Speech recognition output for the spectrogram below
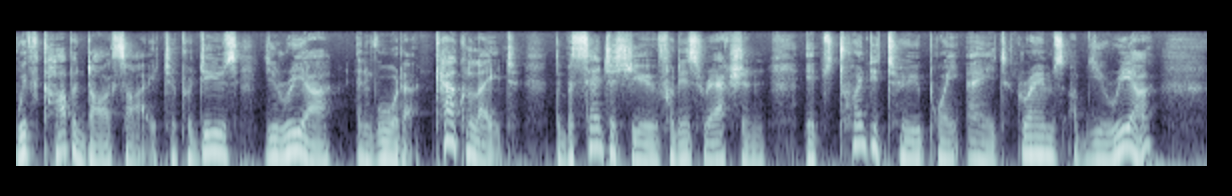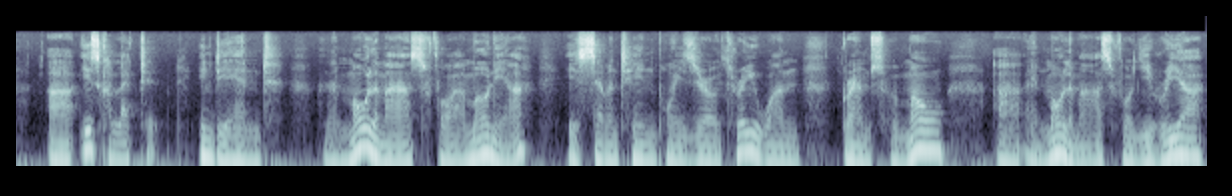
with carbon dioxide to produce urea and water. Calculate the percentage yield for this reaction if 22.8 grams of urea uh, is collected. In the end, the molar mass for ammonia is 17.031 grams per mole uh, and molar mass for urea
